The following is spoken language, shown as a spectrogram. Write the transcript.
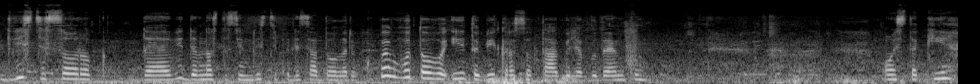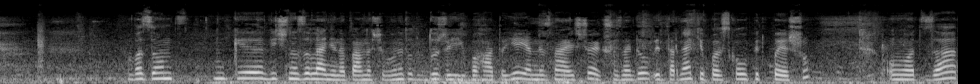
249, 97, 250 доларів. Купив готово і тобі красота біля будинку. Ось такі вазонки вічно-зелені, напевно, що вони тут дуже їх багато є. Я не знаю, що, якщо знайду в інтернеті, обов'язково підпишу. От, за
